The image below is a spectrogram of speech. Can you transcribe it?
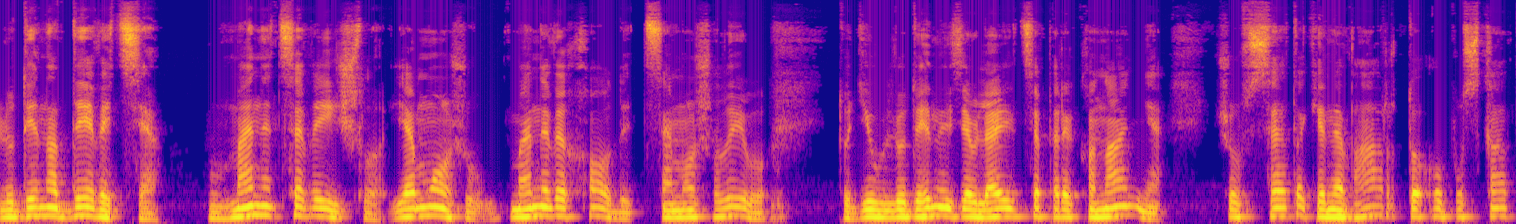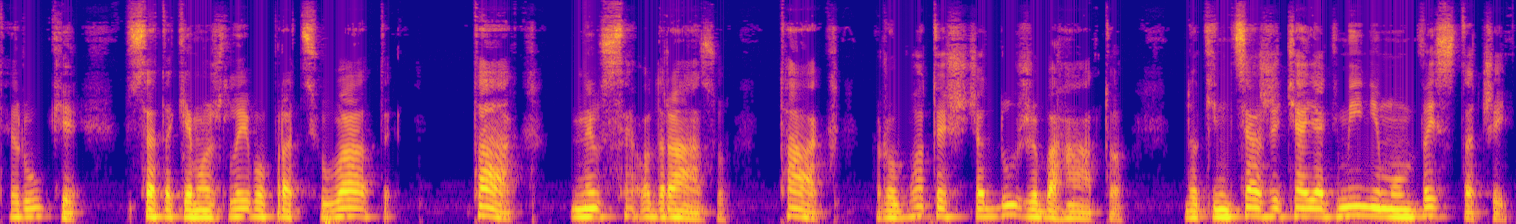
людина дивиться, в мене це вийшло, я можу, в мене виходить, це можливо. Тоді в людини з'являється переконання, що все-таки не варто опускати руки, все-таки можливо працювати. Так, не все одразу. Так, роботи ще дуже багато. До кінця життя, як мінімум, вистачить,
